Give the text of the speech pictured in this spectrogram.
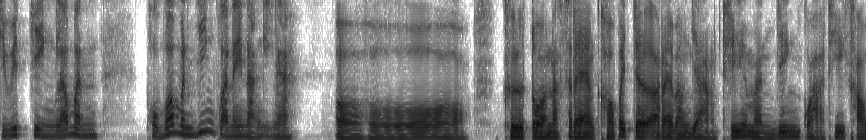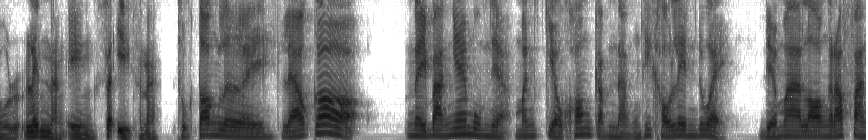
ชีวิตจริง แล้วมันผมว่ามันยิ่งกว่าในหนังอีกนะโอ้โห คือตัวนักแสดงเขาไปเจออะไรบางอย่างที่มันยิ่งกว่าที่เขาเล่นหนังเองซะอีกอะนะ ถูกต้องเลย แล้วก็ ในบางแง่มุมเนี่ยมันเกี่ยวข้องกับหนังที่เขาเล่นด้วย เดี๋ยวมาลองรับฟัง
